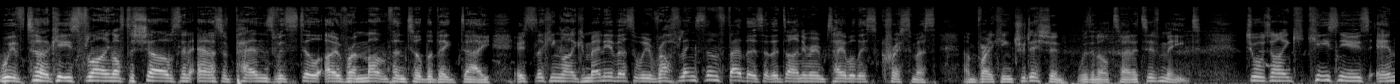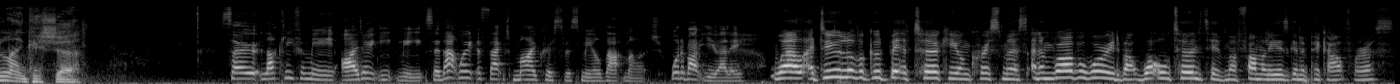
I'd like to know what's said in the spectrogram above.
With turkeys flying off the shelves and out of pens with still over a month until the big day, it's looking like many of us will be ruffling some feathers at the dining room table this Christmas and breaking tradition with an alternative meat. George Ike, Quays News in Lancashire. So, luckily for me, I don't eat meat, so that won't affect my Christmas meal that much. What about you, Ellie? Well, I do love a good bit of turkey on Christmas, and I'm rather worried about what alternative my family is going to pick out for us.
